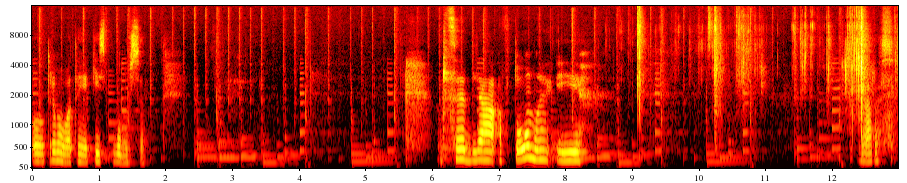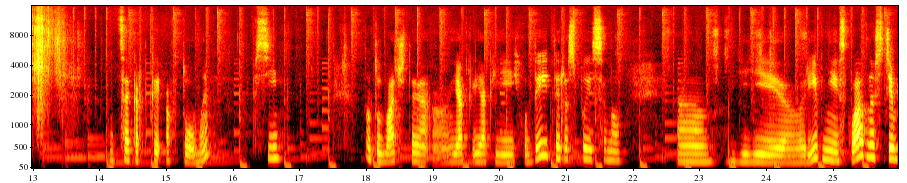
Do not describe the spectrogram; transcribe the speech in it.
отримувати якісь бонуси. Це для автоми і зараз це картки автоми всі. Ну, Тут бачите, е, як, як їй ходити розписано, е, її рівні складності.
